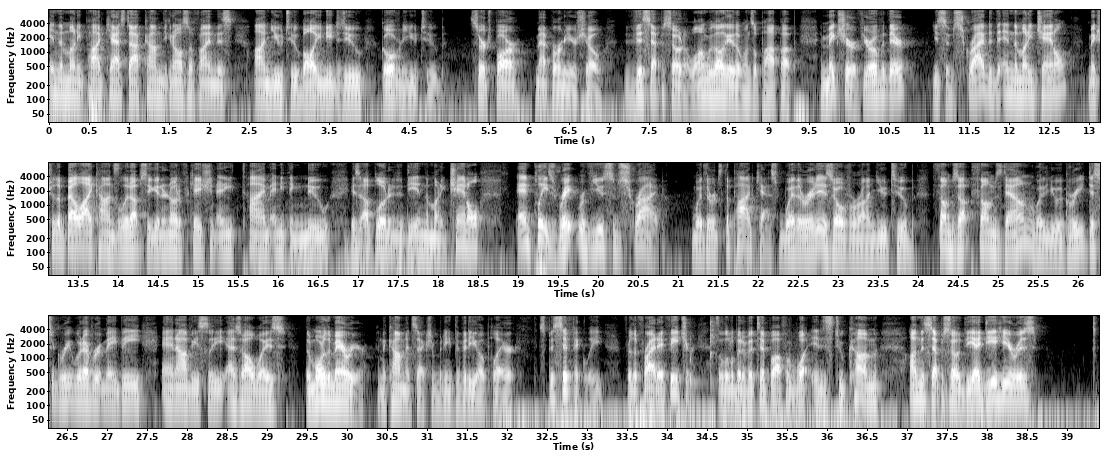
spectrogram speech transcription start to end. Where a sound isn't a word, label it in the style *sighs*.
inthemoneypodcast.com. You can also find this on YouTube. All you need to do, go over to YouTube, search bar, Matt Bernier Show this episode, along with all the other ones, will pop up. And make sure if you're over there, you subscribe to the In the Money channel. Make sure the bell icon's lit up so you get a notification anytime anything new is uploaded to the In the Money channel. And please rate, review, subscribe, whether it's the podcast, whether it is over on YouTube. Thumbs up, thumbs down, whether you agree, disagree, whatever it may be. And obviously, as always, the more the merrier in the comment section beneath the video player specifically for the Friday feature. It's a little bit of a tip-off of what is to come on this episode. The idea here is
